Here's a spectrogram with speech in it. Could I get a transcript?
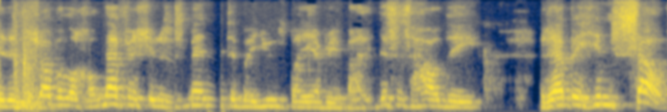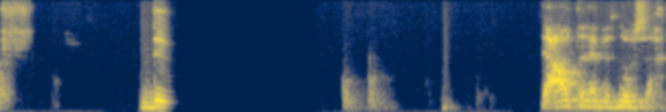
it is shavalachal nefesh. It is meant to be used by everybody. This is how the Rebbe himself, the the Alter Rebbe's nusach,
